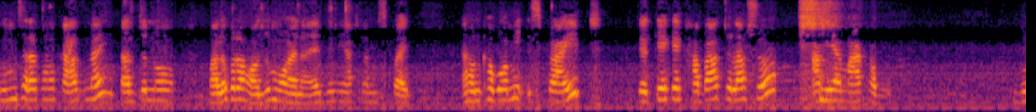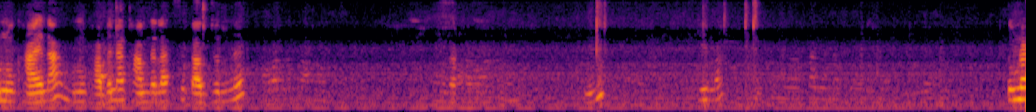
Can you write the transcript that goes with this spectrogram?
ঘুম ছাড়া কোনো কাজ নাই, তার জন্য ভালো করে হজম হয় না এই আসলাম স্প্রাইট এখন খাব আমি স্প্রাইট কে কে খাবা? চলে আসো, আমি আর মা খাব। বুনু খায় না, বুনু খাবে না, ঠান্ডা লাগছে তার জন্য। তোমরা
